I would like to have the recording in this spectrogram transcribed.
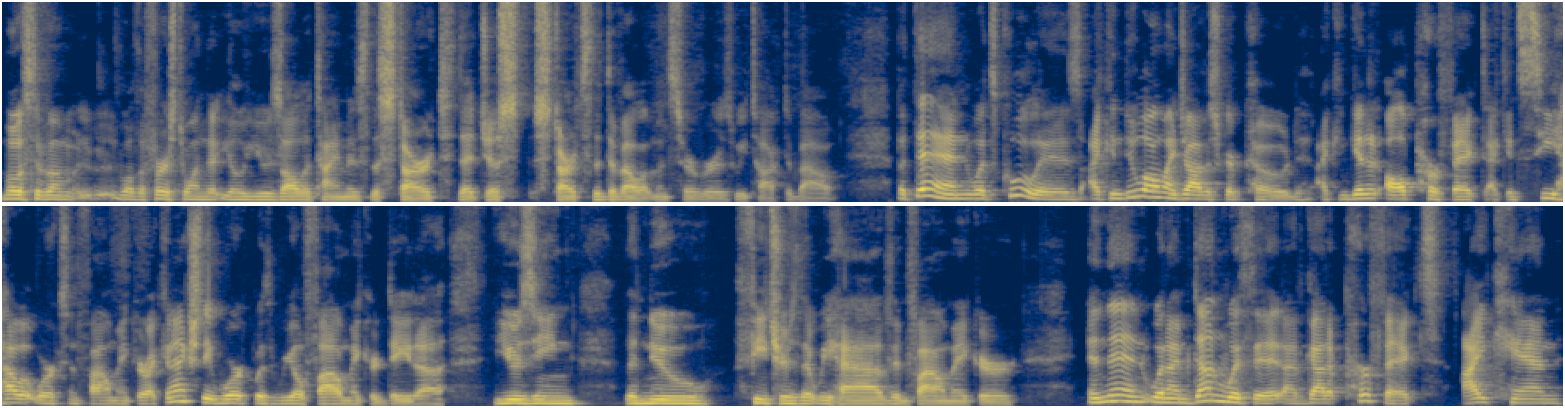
most of them, well, the first one that you'll use all the time is the start that just starts the development server, as we talked about. But then what's cool is I can do all my JavaScript code. I can get it all perfect. I can see how it works in FileMaker. I can actually work with real FileMaker data using the new features that we have in FileMaker. And then when I'm done with it, I've got it perfect. I can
